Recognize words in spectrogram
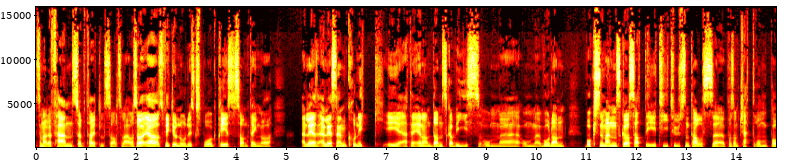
sånne fan-subtitles og alt sånt der. Og så, ja, så fikk de jo nordisk språkpris og sånne ting, og jeg, les, jeg leste en kronikk i et, en eller annen dansk avis om, eh, om eh, hvordan voksne mennesker satt i titusentalls eh, på sånn chatrom på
